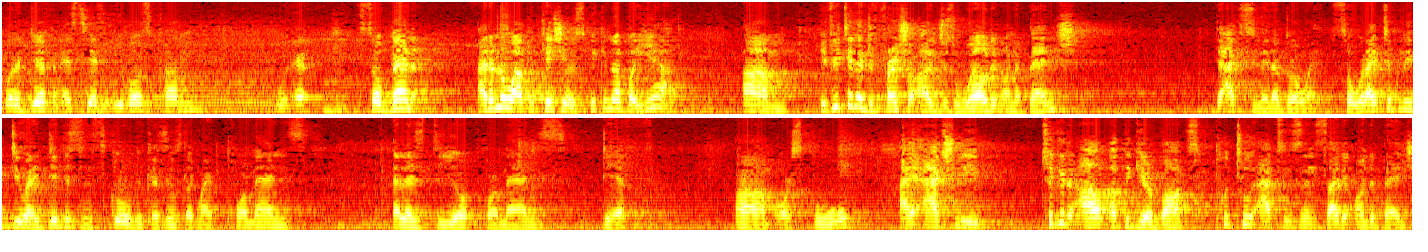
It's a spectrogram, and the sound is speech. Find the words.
With a diff and STS and Evos come. eh, So, Ben, I don't know what application you're speaking of, but yeah. Um, if you take a differential out and just weld it on a bench, the axis may not go in. So what I typically do, I did this in school because it was like my poor man's LSD or poor man's diff um, or spool. I actually took it out of the gearbox, put two axes inside it on the bench,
